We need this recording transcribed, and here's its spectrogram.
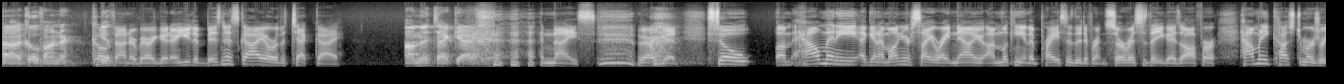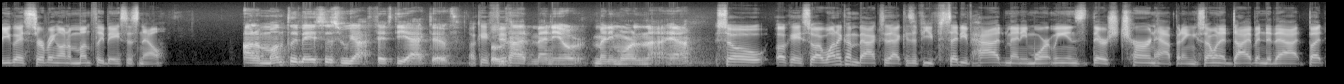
Uh, co-founder. Co-founder. Very good. Are you the business guy or the tech guy? I'm the tech guy. nice. Very good. So, um, how many, again, I'm on your site right now. I'm looking at the prices, the different services that you guys offer. How many customers are you guys serving on a monthly basis now? on a monthly basis, we got 50 active. Okay, but we've had many over, many more than that. Yeah. So, okay, so I want to come back to that because if you've said you've had many more, it means there's churn happening. So I want to dive into that. But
